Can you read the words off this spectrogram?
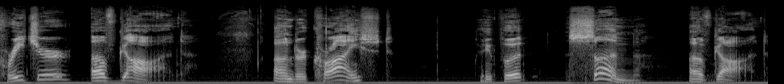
creature of God. Under Christ, he put Son of God.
